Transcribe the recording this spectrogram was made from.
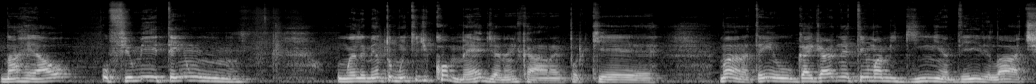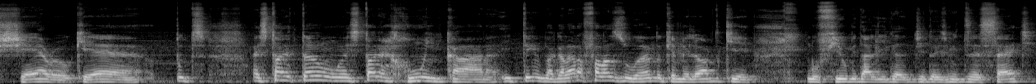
na real o filme tem um, um elemento muito de comédia, né, cara? Porque. Mano, tem o Guy Gardner tem uma amiguinha dele lá, a Cheryl, que é. Putz, a história é tão. A história é ruim, cara. E tem. A galera fala zoando que é melhor do que o filme da Liga de 2017.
